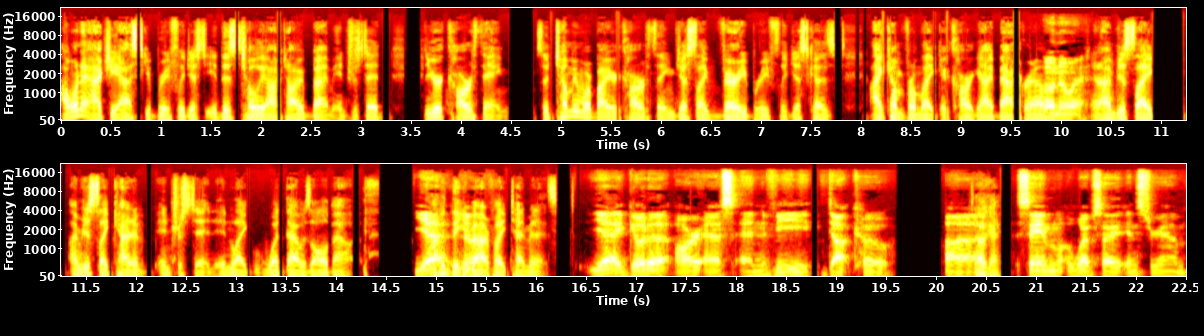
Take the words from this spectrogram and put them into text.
I want to actually ask you briefly, just this is totally off topic, but I'm interested. Your car thing. So tell me more about your car thing, just like very briefly, just because I come from like a car guy background. Oh no way! And I'm just like, I'm just like kind of interested in like what that was all about. Yeah, I've been thinking no. about it for like ten minutes. Yeah, go to rsnv.co. Uh, okay. Same website, Instagram,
